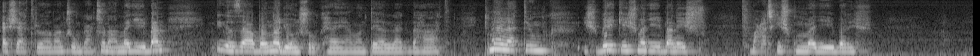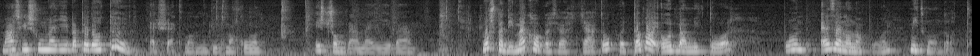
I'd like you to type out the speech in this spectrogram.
esetről van Csongrád Csanán megyében. Igazából nagyon sok helyen van tényleg, de hát itt mellettünk is Békés megyében is, Bácskiskun megyében is. Bácskiskun megyében például több eset van, mint itt Makón és Csongrád megyében. Most pedig meghallgathatjátok, hogy tavaly Orbán Viktor pont ezen a napon mit mondott.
